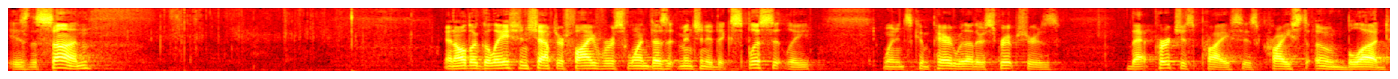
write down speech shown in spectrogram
is the Son. And although Galatians chapter 5 verse 1 doesn't mention it explicitly when it's compared with other scriptures, that purchase price is Christ's own blood.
